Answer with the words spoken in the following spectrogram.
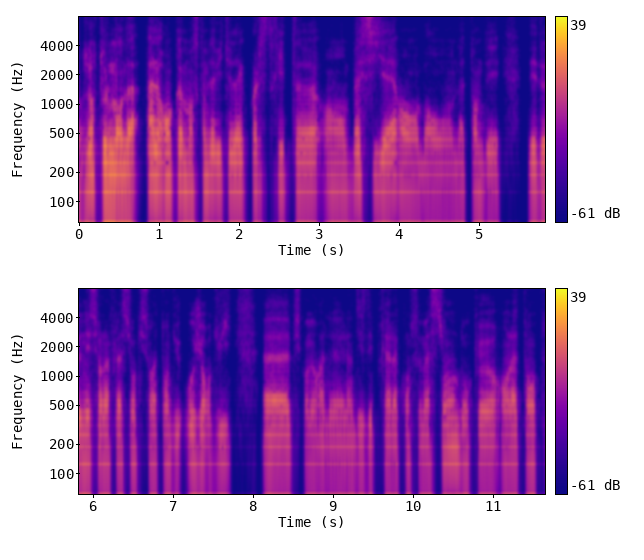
Bonjour tout le monde. Alors on commence comme d'habitude avec Wall Street euh, en baisse hier. On attend des, données sur l'inflation qui sont attendues aujourd'hui euh, puisqu'on aura l'indice des prix à la consommation. Donc euh, en l'attente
